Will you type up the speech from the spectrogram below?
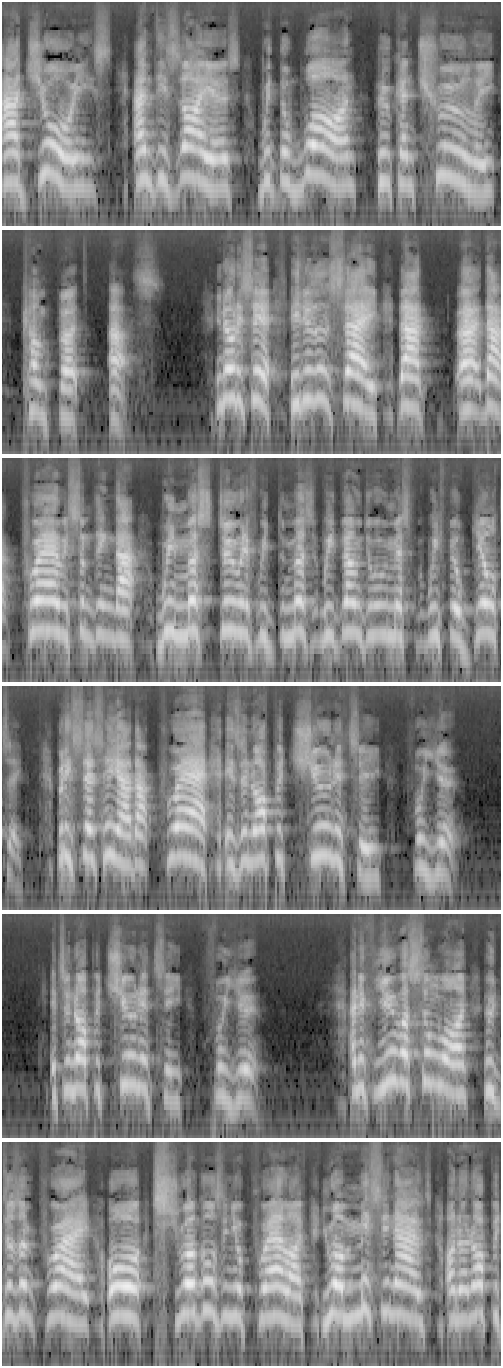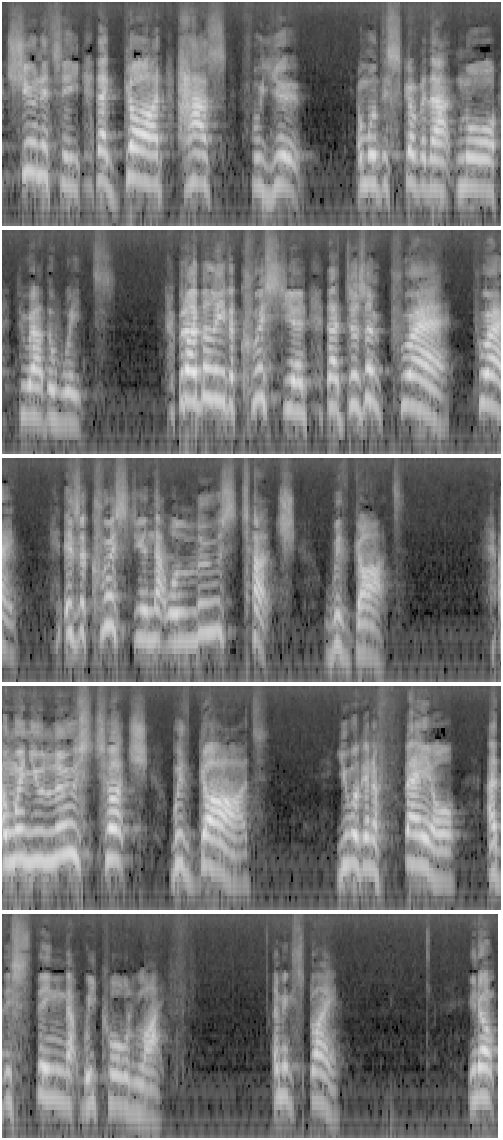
our joys, and desires with the one who can truly comfort us. You notice here, he doesn't say that, uh, that prayer is something that we must do, and if we, must, we don't do it, we, must, we feel guilty. But he says here that prayer is an opportunity for you. It's an opportunity for you. And if you are someone who doesn't pray or struggles in your prayer life, you are missing out on an opportunity that God has for you. And we'll discover that more throughout the weeks. But I believe a Christian that doesn't pray, pray is a Christian that will lose touch with God. And when you lose touch with God, you are going to fail at this thing that we call life. Let me explain. You know,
